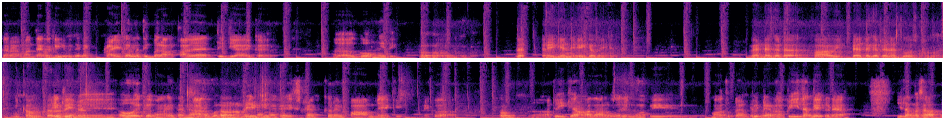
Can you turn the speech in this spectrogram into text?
කර මන්දක කිව දෙනෙක් ට්‍රයි කරල තිබ ලංකාව ඇත්තිතිය එක ගොන් ඉති ඒගැන ඒක මේ වැඩකට පාවි වැඩකට නැතුව සාමානය නිකම් කර ඕ එක. මහිතන්න අරබල එක්ස්ට්‍රක් කර පාම් එක. එක අප ඉකන කතා නොකරමු අපි මාතුකම් පිට අප ඊළඟ එකට. ඊළඟ සාප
